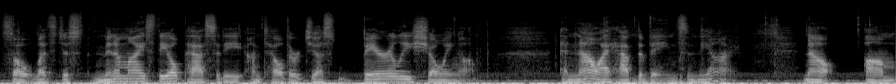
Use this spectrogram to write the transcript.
So let's just minimize the opacity until they're just barely showing up. And now I have the veins in the eye. Now, um,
